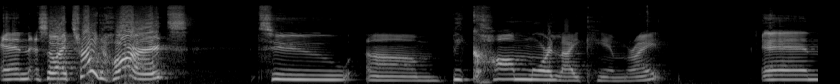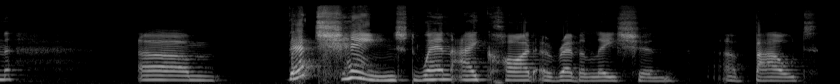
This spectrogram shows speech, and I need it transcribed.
and so I tried hard to um, become more like him, right? And um, that changed when I caught a revelation about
